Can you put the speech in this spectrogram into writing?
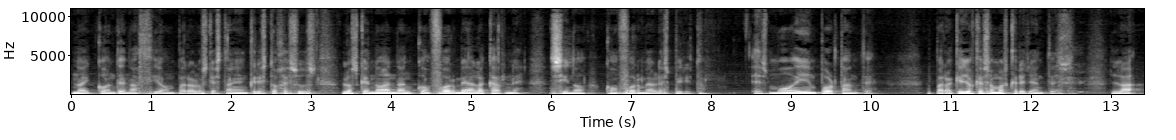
no hay condenación para los que están en Cristo Jesús, los que no andan conforme a la carne, sino conforme al Espíritu. Es muy importante para aquellos que somos creyentes la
